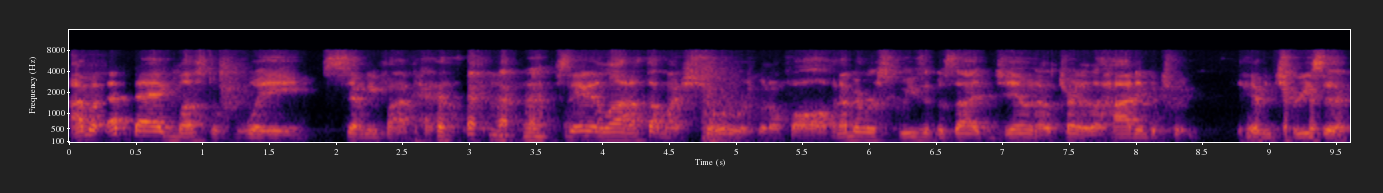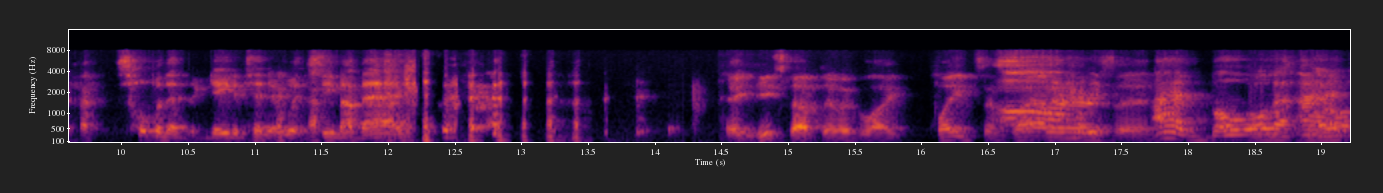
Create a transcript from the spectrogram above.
I'm a, that bag must have weighed 75 pounds standing in line, I thought my shoulder was going to fall off. And I remember squeezing beside Jim, and I was trying to hide in between him and Teresa, just hoping that the gate attendant wouldn't see my bag. Hey, he stopped though with like plates and Oh, I heard and I had bowls, All that I had metal?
